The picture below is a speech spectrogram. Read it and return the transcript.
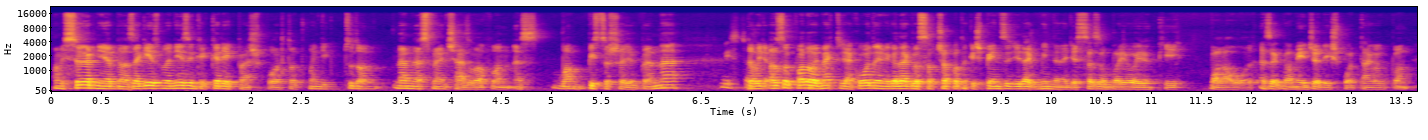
ami szörnyű ebben az egészben, nézzünk egy kerékpársportot, mondjuk tudom, nem lesz franchise alapon, ez van, biztos vagyok benne, biztos. de hogy azok valahogy meg tudják oldani, még a legrosszabb csapatok is pénzügyileg minden egyes szezonban jól jön ki valahol ezekben a Major League sportágokban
